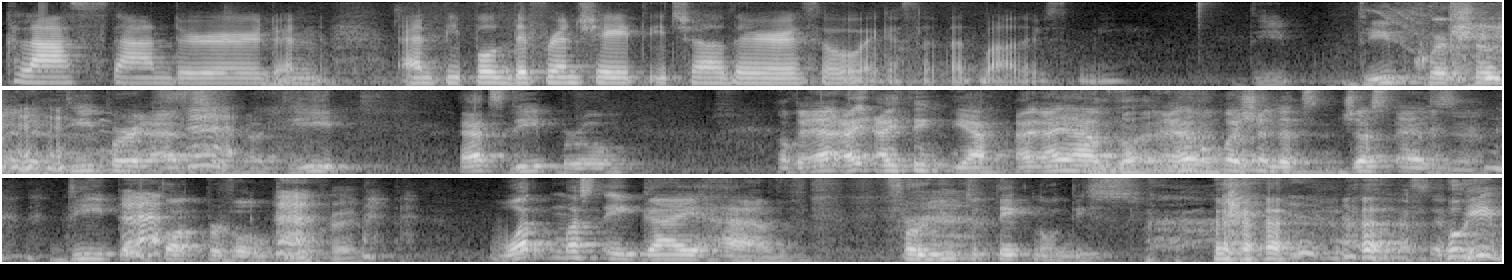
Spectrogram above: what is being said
class standard and mm-hmm. and people differentiate each other. So I guess that that bothers me. Deep, deep question and a deeper answer. huh? Deep. That's deep, bro. Okay, I, I- I think, yeah, I, I have, Go. I have a question that's just as Yeah. deep and thought provoking. Okay. What must a guy have for you to take notice? That's a deep,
